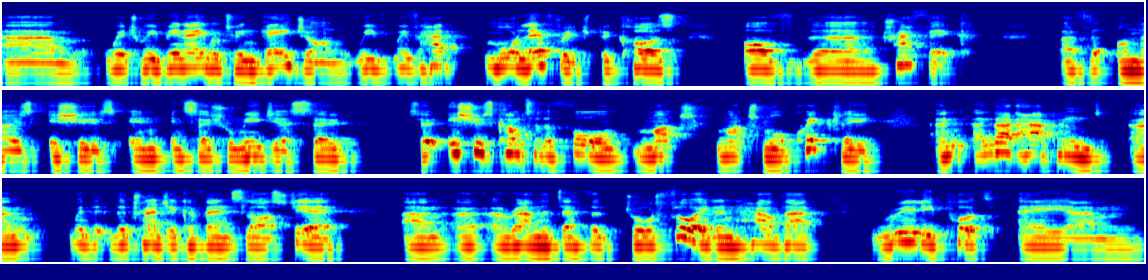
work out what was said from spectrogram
um, which we've been able to engage on, we've we've had more leverage because of the traffic of the, on those issues in in social media. So so issues come to the fore much much more quickly, and and that happened um, with the, the, tragic events last year um, around the death of George Floyd and how that really put a um,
